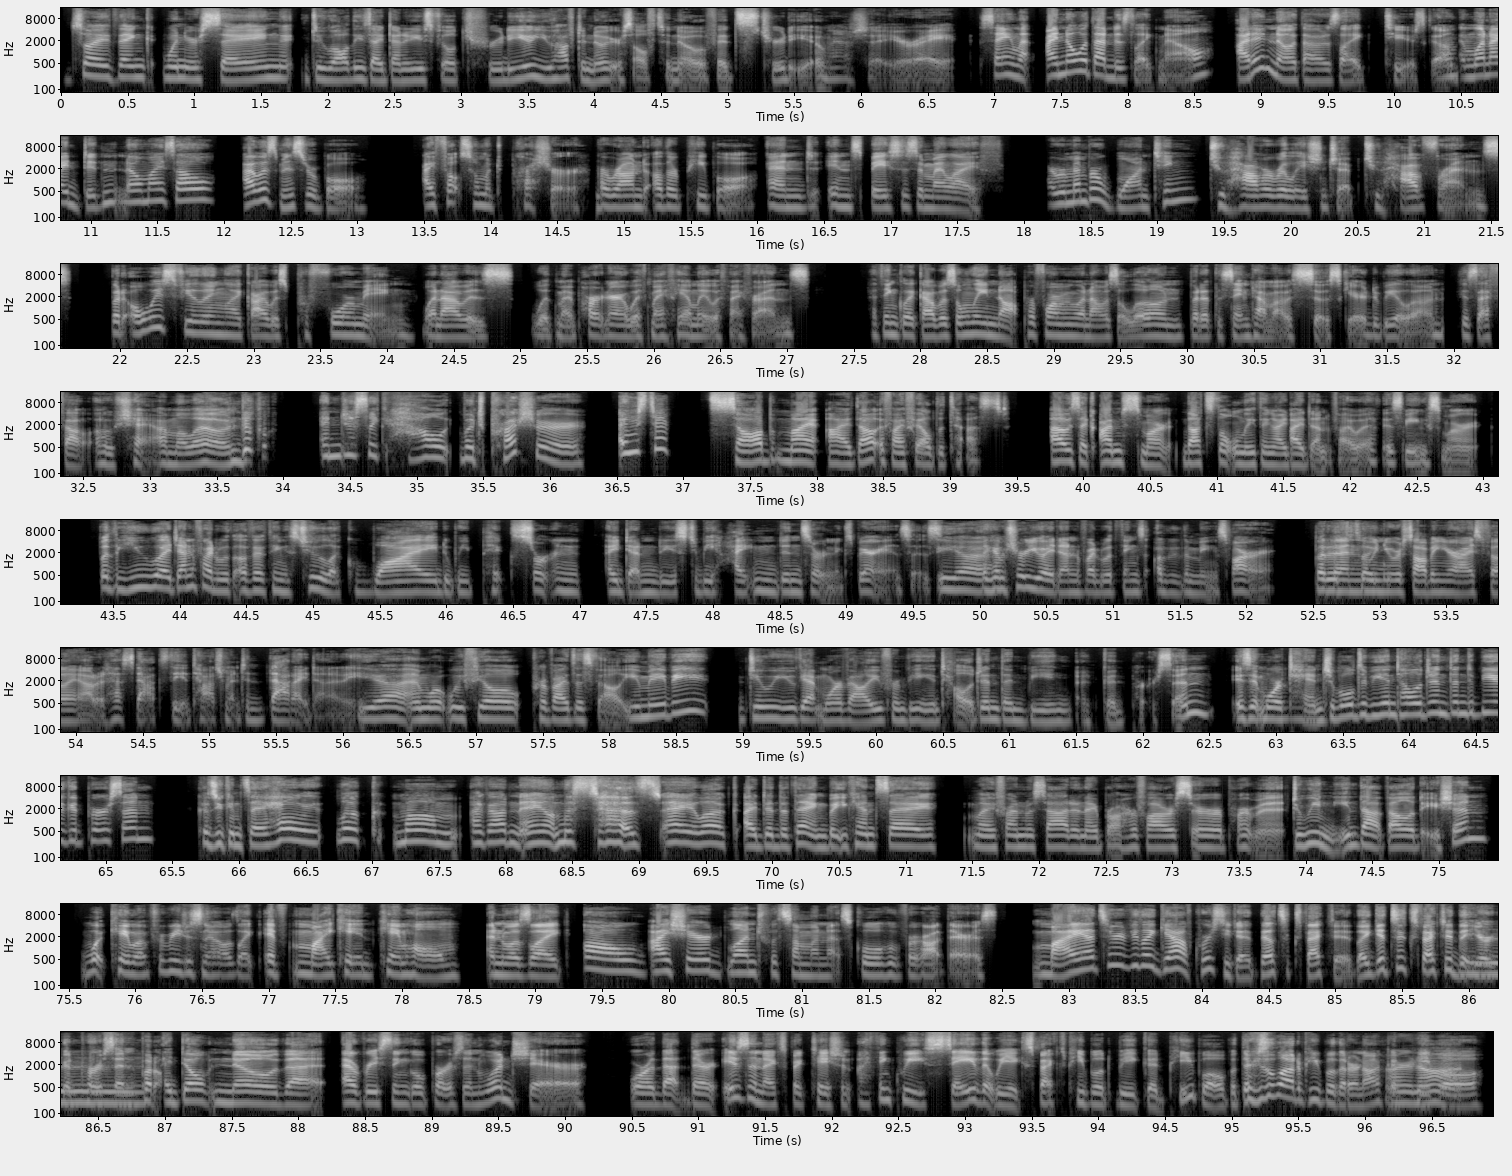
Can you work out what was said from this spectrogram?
So I think when you're saying, do all these identities feel true to you? You have to know yourself to know if it's true to you. Oh, shit, you're right. Saying that, I know what that is like now. I didn't know what that was like two years ago. And when I didn't know myself, I was miserable. I felt so much pressure around other people and in spaces in my life. I remember wanting to have a relationship, to have friends, but always feeling like I was performing when I was with my partner, with my family, with my friends. I think like I was only not performing when I was alone, but at the same time, I was so scared to be alone because I felt, oh shit, I'm alone. and just like how much pressure. I used to sob my eyes out if I failed a test. I was like, I'm smart. That's the only thing I identify with is being smart. But you identified with other things too. Like, why do we pick certain identities to be heightened in certain experiences? Yeah. Like, I'm sure you identified with things other than being smart. But then like, when you were sobbing your eyes filling out a test, that's the attachment to that identity. Yeah. And what we feel provides us value, maybe. Do you get more value from being intelligent than being a good person? Is it more mm-hmm. tangible to be intelligent than to be a good person? Because you can say, hey, look, mom, I got an A on this test. Hey, look, I did the thing. But you can't say, my friend was sad and I brought her flowers to her apartment. Do we need that validation? What came up for me just now was like, if my kid came home and was like, oh, I shared lunch with someone at school who forgot theirs. My answer would be like, yeah, of course you did. That's expected. Like, it's expected that you're a good person, but mm. I don't know that every single person would share or that there is an expectation. I think we say that we expect people to be good people, but there's a lot of people that are not good are people. Not.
